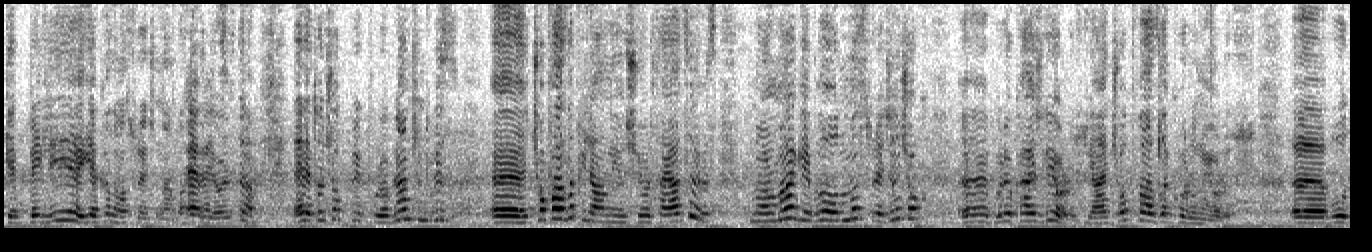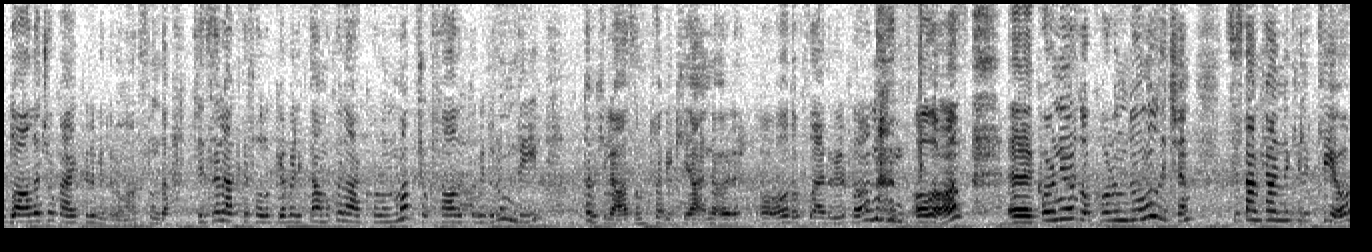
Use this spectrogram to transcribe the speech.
gebeliği yakalama sürecinden bahsediyoruz değil mi? Evet o çok büyük problem çünkü biz e, çok fazla planlı yaşıyoruz hayatı ve biz normal gebe olma sürecini çok e, blokajlıyoruz. Yani çok fazla korunuyoruz. E, bu doğala çok aykırı bir durum aslında. Cinsel aktif olup gebelikten bu kadar korunmak çok sağlıklı bir durum değil. Tabii ki lazım tabii ki yani öyle o 9 ayda bir falan olamaz. E, korunuyoruz o korunduğumuz için sistem kendini kilitliyor.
